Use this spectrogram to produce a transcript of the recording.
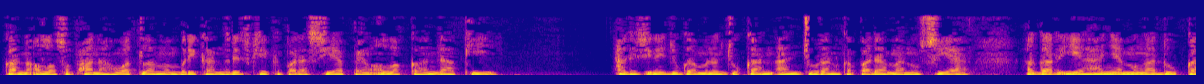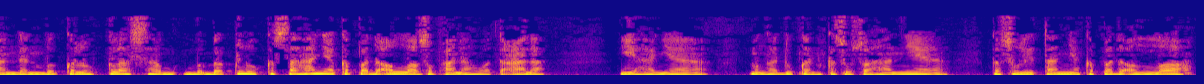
karena Allah Subhanahu wa taala memberikan rezeki kepada siapa yang Allah kehendaki. Hadis ini juga menunjukkan anjuran kepada manusia agar ia hanya mengadukan dan berkeluh berkeluh kesahannya kepada Allah Subhanahu wa taala. Ia hanya mengadukan kesusahannya, kesulitannya kepada Allah.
